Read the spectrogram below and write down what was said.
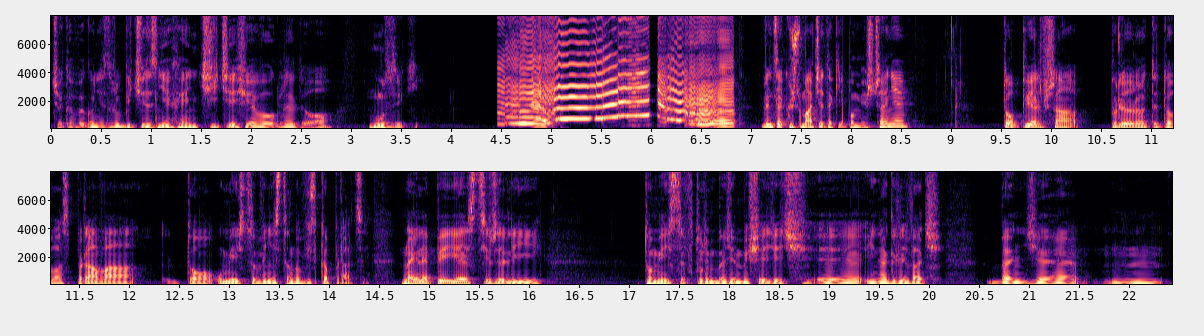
ciekawego nie zrobicie. Zniechęcicie się w ogóle do muzyki. Więc jak już macie takie pomieszczenie, to pierwsza priorytetowa sprawa to umiejscowienie stanowiska pracy. Najlepiej jest, jeżeli to miejsce, w którym będziemy siedzieć yy, i nagrywać, będzie yy,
